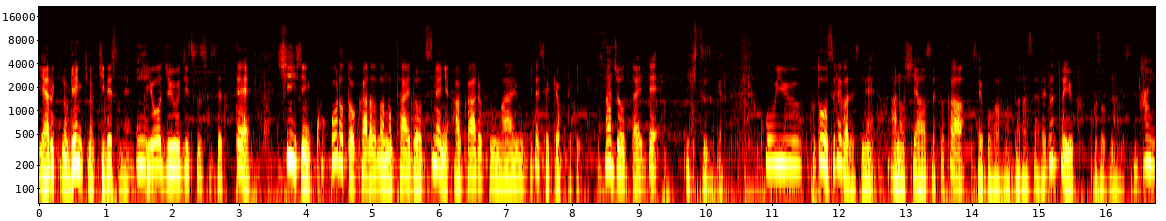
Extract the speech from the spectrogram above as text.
やる気の元気の気ですね、ええ。気を充実させて心身心と体の態度を常に明るく前向きで積極的な状態で生き続ける。こういうことをすればですねあの幸せとか成功がもたらされるという法則なんですね。はい、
